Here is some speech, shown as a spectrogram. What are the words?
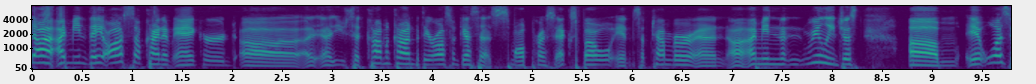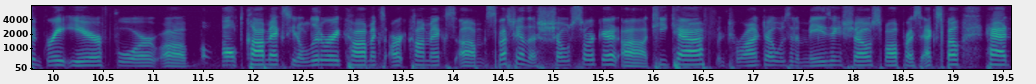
uh, I mean, they also kind of anchored. Uh, uh, you said Comic Con, but they were also guests at Small Press Expo in September, and uh, I mean, really just. Um, it was a great year for uh, alt comics, you know, literary comics, art comics, um, especially on the show circuit. Uh, TCAF in Toronto was an amazing show. Small Press Expo had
